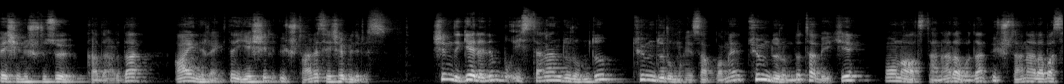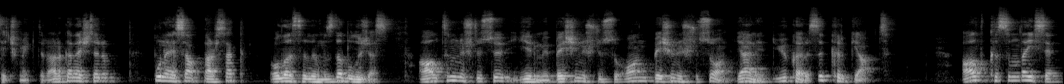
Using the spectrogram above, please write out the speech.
5'in üçlüsü kadar da aynı renkte yeşil 3 tane seçebiliriz. Şimdi gelelim bu istenen durumdu. Tüm durumu hesaplamaya. Tüm durumda tabii ki 16 tane arabadan 3 tane araba seçmektir arkadaşlarım. Bunu hesaplarsak olasılığımızı da bulacağız. 6'nın üçlüsü 20, 5'in üçlüsü 10, 5'in üçlüsü 10. Yani yukarısı 40 yaptı. Alt kısımda ise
